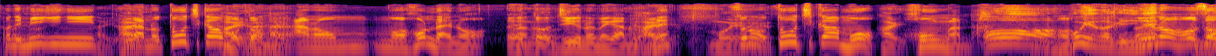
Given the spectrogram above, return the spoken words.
ほんで、右に、はい。あの、統治家を持っとんだあの、もう本来の、えっと、自由の女神ははい。ね。その統治家もはい。本なんだ。本屋だけにね。そうそうそう、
